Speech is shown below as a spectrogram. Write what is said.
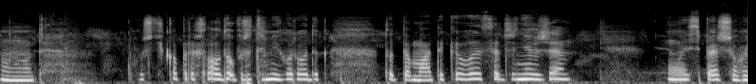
От. Кошечка прийшла одобрити мій городик. Тут томатики висаджені вже. Ось першого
